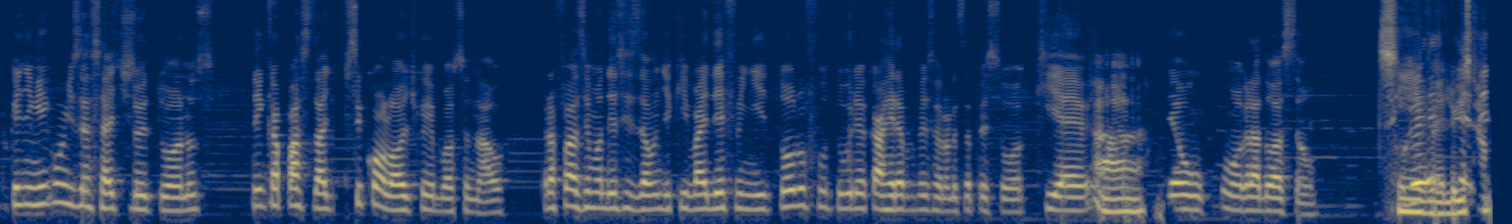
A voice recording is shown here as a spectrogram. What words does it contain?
porque ninguém com 17, 18 anos tem capacidade psicológica e emocional para fazer uma decisão de que vai definir todo o futuro e a carreira profissional dessa pessoa, que é Ah, ter um- uma graduação. sim, Porque velho, isso é tem absurdo.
